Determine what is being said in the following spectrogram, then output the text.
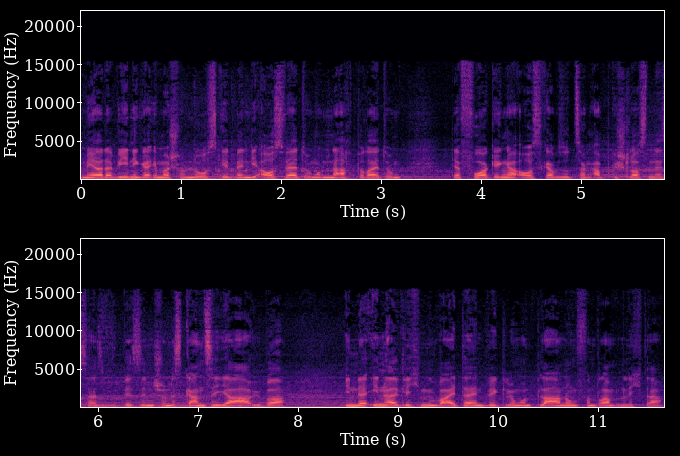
mehr oder weniger immer schon losgeht, wenn die Auswertung und Nachbereitung der Vorgängerausgabe sozusagen abgeschlossen ist. Also wir sind schon das ganze Jahr über in der inhaltlichen Weiterentwicklung und Planung von Rampenlichter.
